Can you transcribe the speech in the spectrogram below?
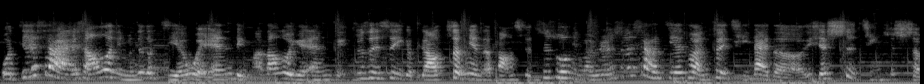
我接下来想要问你们这个结尾 ending 嘛，当做一个 ending，就是是一个比较正面的方式，是说你们人生下个阶段最期待的一些事情是什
